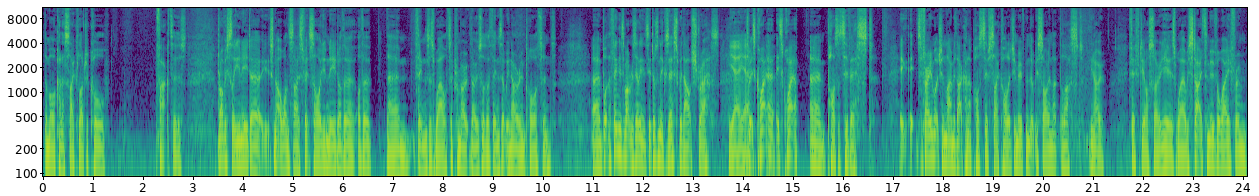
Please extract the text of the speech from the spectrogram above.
the more kind of psychological factors. But obviously, you need a. It's not a one size fits all. You need other other um, things as well to promote those other things that we know are important. Um, but the thing is about resilience; it doesn't exist without stress. Yeah, yeah, So it's quite yeah. a it's quite a um, positivist. It, it's very much in line with that kind of positive psychology movement that we saw in like the last you know fifty or so years, where we started to move away from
